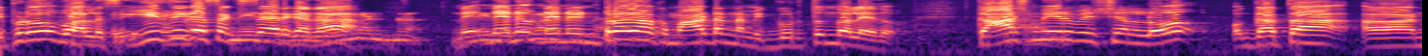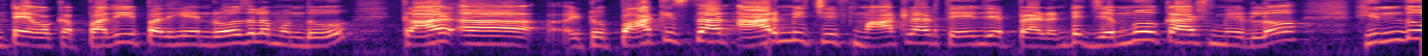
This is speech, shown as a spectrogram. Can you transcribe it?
ఇప్పుడు వాళ్ళు ఈజీగా సక్సెస్ అయ్యారు కదా? నేను నేను ఇంట్రోలో ఒక మాట అన్నా మీకు గుర్తుందో లేదో. కాశ్మీర్ విషయంలో గత అంటే ఒక పది పదిహేను రోజుల ముందు కా ఇటు పాకిస్తాన్ ఆర్మీ చీఫ్ మాట్లాడితే ఏం చెప్పాడంటే జమ్మూ కాశ్మీర్లో హిందూ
